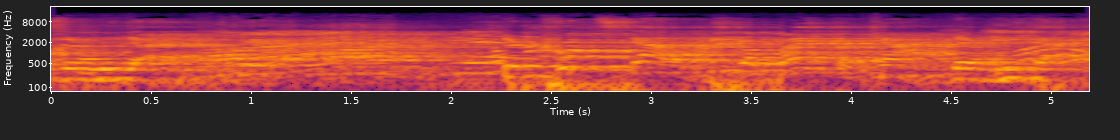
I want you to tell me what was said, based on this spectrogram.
houses than we got. The crooks got a bigger bank account than we got.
